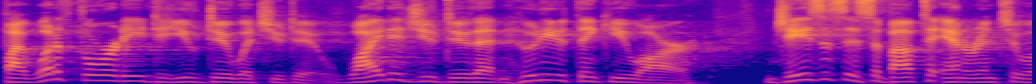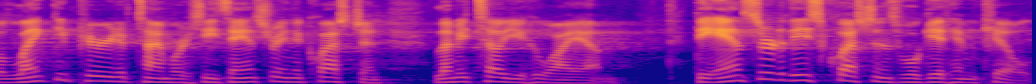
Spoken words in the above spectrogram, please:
by what authority do you do what you do? Why did you do that and who do you think you are? Jesus is about to enter into a lengthy period of time where he's answering the question, let me tell you who I am. The answer to these questions will get him killed.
